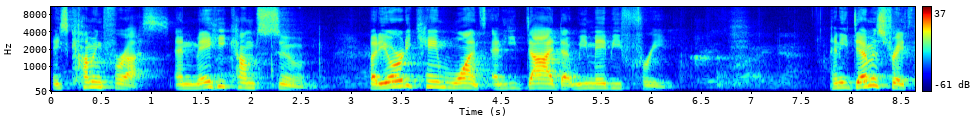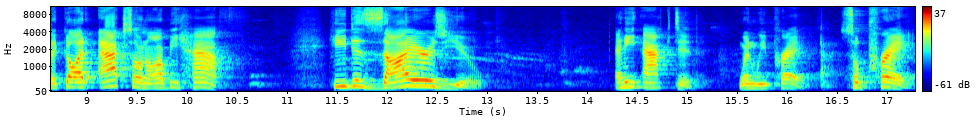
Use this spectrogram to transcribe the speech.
He's coming for us, and may he come soon. But he already came once, and he died that we may be free. And he demonstrates that God acts on our behalf. He desires you, and he acted when we pray. So pray.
